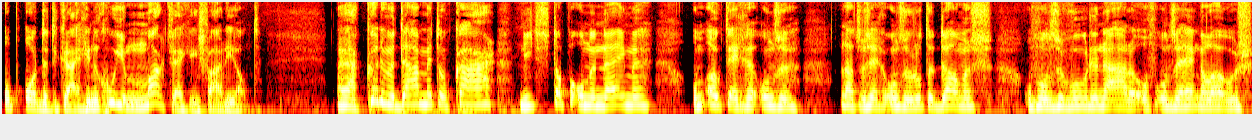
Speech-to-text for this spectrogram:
op orde te krijgen in een goede marktwerkingsvariant. Nou ja, kunnen we daar met elkaar niet stappen ondernemen om ook tegen onze, laten we zeggen, onze Rotterdammers of onze Woerdenaren of onze Hengeloers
